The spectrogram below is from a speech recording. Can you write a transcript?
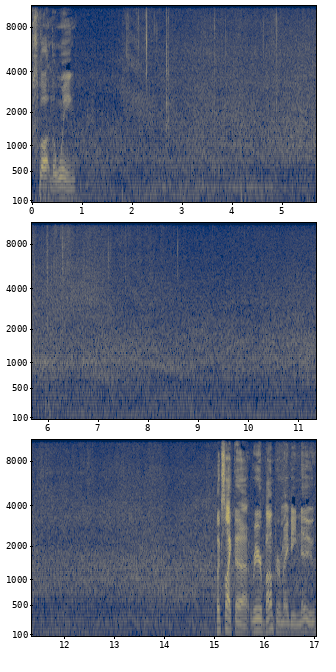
spot in the wing. Looks like the rear bumper may be new.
